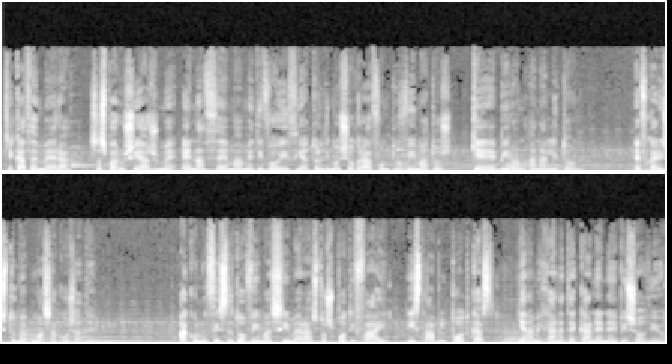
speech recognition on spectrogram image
και κάθε μέρα σας παρουσιάζουμε ένα θέμα με τη βοήθεια των δημοσιογράφων του Βήματος και έμπειρων αναλυτών. Ευχαριστούμε που μας ακούσατε. Ακολουθήστε το Βήμα σήμερα στο Spotify ή στα Apple Podcast για να μην χάνετε κανένα επεισόδιο.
